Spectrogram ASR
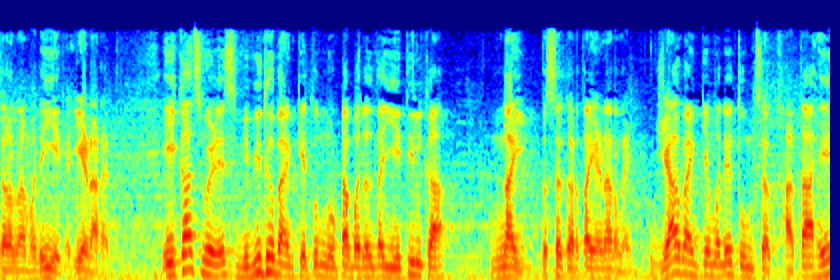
चलनामध्ये येत येणार आहेत. एकाच वेळेस विविध बँकेतून नोटा बदलता येतील का? नाही तसं करता येणार नाही. ज्या बँकेमध्ये तुमचं खातं आहे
